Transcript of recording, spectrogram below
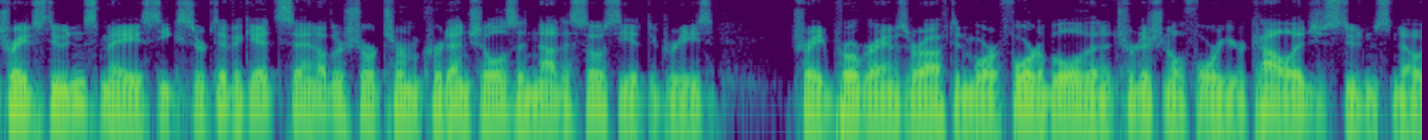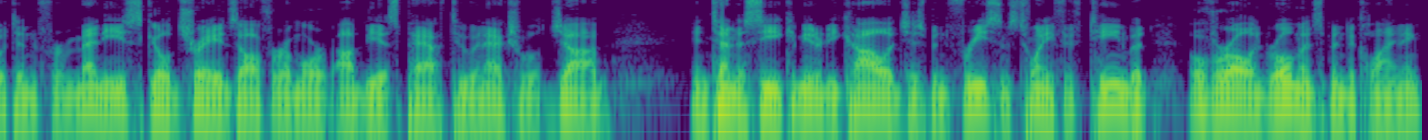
Trade students may seek certificates and other short term credentials and not associate degrees. Trade programs are often more affordable than a traditional four year college, students note, and for many, skilled trades offer a more obvious path to an actual job. In Tennessee, community college has been free since 2015, but overall enrollment's been declining.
